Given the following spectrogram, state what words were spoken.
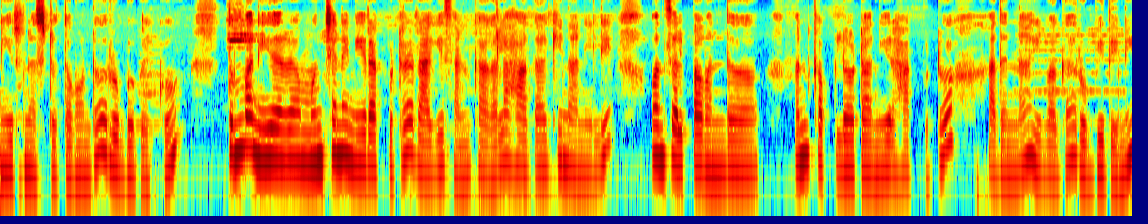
ನೀರಿನಷ್ಟು ತಗೊಂಡು ರುಬ್ಬಬೇಕು. ತುಂಬ ನೀರು, ಮುಂಚೆನೇ ನೀರು ಹಾಕ್ಬಿಟ್ರೆ ರಾಗಿ ಸಣ್ಣಕ್ಕಾಗಲ್ಲ. ಹಾಗಾಗಿ ನಾನಿಲ್ಲಿ ಒಂದು ಸ್ವಲ್ಪ ಒಂದು ಒಂದು ಕಪ್ ಲೋಟ ನೀರು ಹಾಕ್ಬಿಟ್ಟು ಅದನ್ನು ಇವಾಗ ರುಬ್ಬಿದ್ದೀನಿ.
